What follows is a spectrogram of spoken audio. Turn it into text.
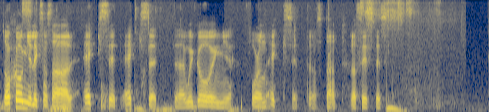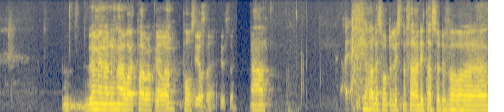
de sjöng ju liksom så här Exit, exit, eh, we're going for an exit. Sånt där. Rasistiskt. Du menar den här White Power-skivan? Ja, Just det, just det. Ja. Jag hade svårt att lyssna färdigt. Alltså, det var eh,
